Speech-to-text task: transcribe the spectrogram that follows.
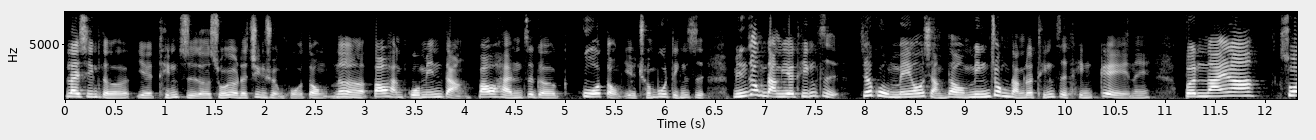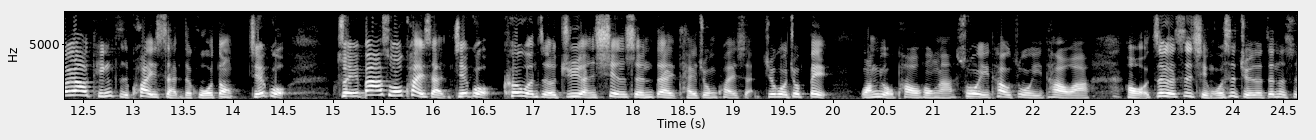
赖清德也停止了所有的竞选活动，那包含国民党、包含这个郭董也全部停止，民众党也停止。结果没有想到，民众党的停止停 gay 呢？本来呢说要停止快闪的活动，结果嘴巴说快闪，结果柯文哲居然现身在台中快闪，结果就被。网友炮轰啊，说一套做一套啊，哦，这个事情我是觉得真的是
